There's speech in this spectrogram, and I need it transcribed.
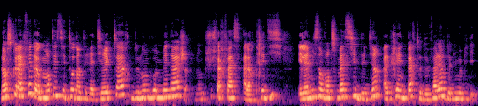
Lorsque la Fed a augmenté ses taux d'intérêt directeurs, de nombreux ménages n'ont pu faire face à leur crédit et la mise en vente massive des biens a créé une perte de valeur de l'immobilier.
